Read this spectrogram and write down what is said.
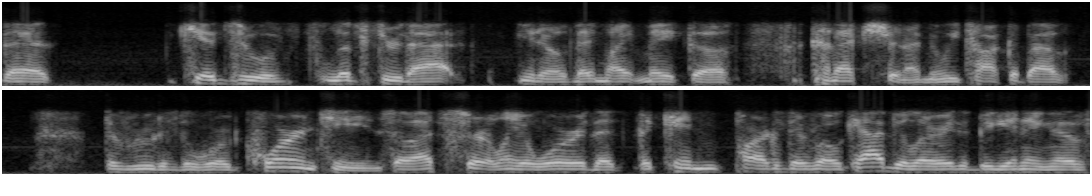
that kids who have lived through that, you know, they might make a connection. I mean, we talk about the root of the word quarantine. So that's certainly a word that became part of their vocabulary at the beginning of,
